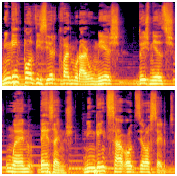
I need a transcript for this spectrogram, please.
Ninguém pode dizer que vai demorar um mês, dois meses, um ano, dez anos. ninguém te sabe ao dizer ao certo,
